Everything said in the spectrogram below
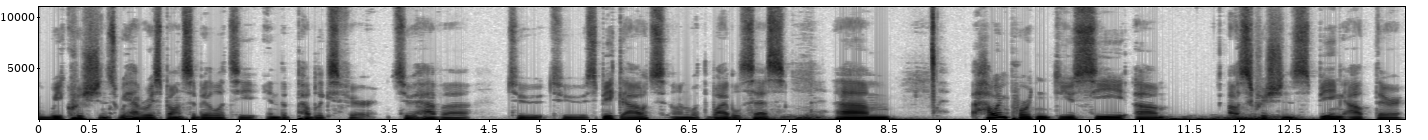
we Christians we have a responsibility in the public sphere to have a to to speak out on what the Bible says. Um, how important do you see um, us Christians being out there?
